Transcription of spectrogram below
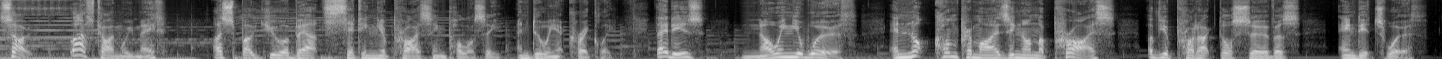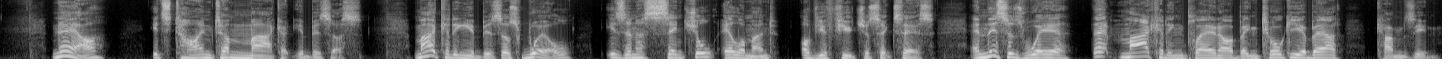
So, last time we met, I spoke to you about setting your pricing policy and doing it correctly. That is, knowing your worth and not compromising on the price of your product or service and its worth. Now, it's time to market your business. Marketing your business well is an essential element of your future success. And this is where that marketing plan I've been talking about comes in.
